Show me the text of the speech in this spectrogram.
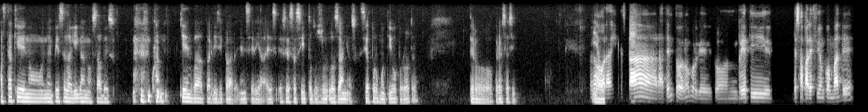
hasta que no, no empieza la liga no sabes quién va a participar en Serie A. Es, eso es así todos los años, sea por un motivo o por otro, pero, pero es así y ahora hay que estar atento, ¿no? Porque con Rieti desapareció en combate,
